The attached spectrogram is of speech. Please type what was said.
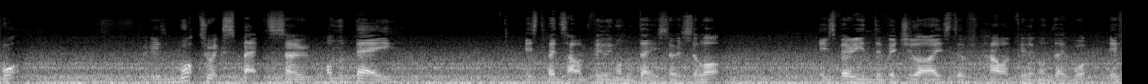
what is what to expect? So, on the day, it depends how I'm feeling on the day. So, it's a lot. It's very individualized of how I'm feeling on the day. What if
